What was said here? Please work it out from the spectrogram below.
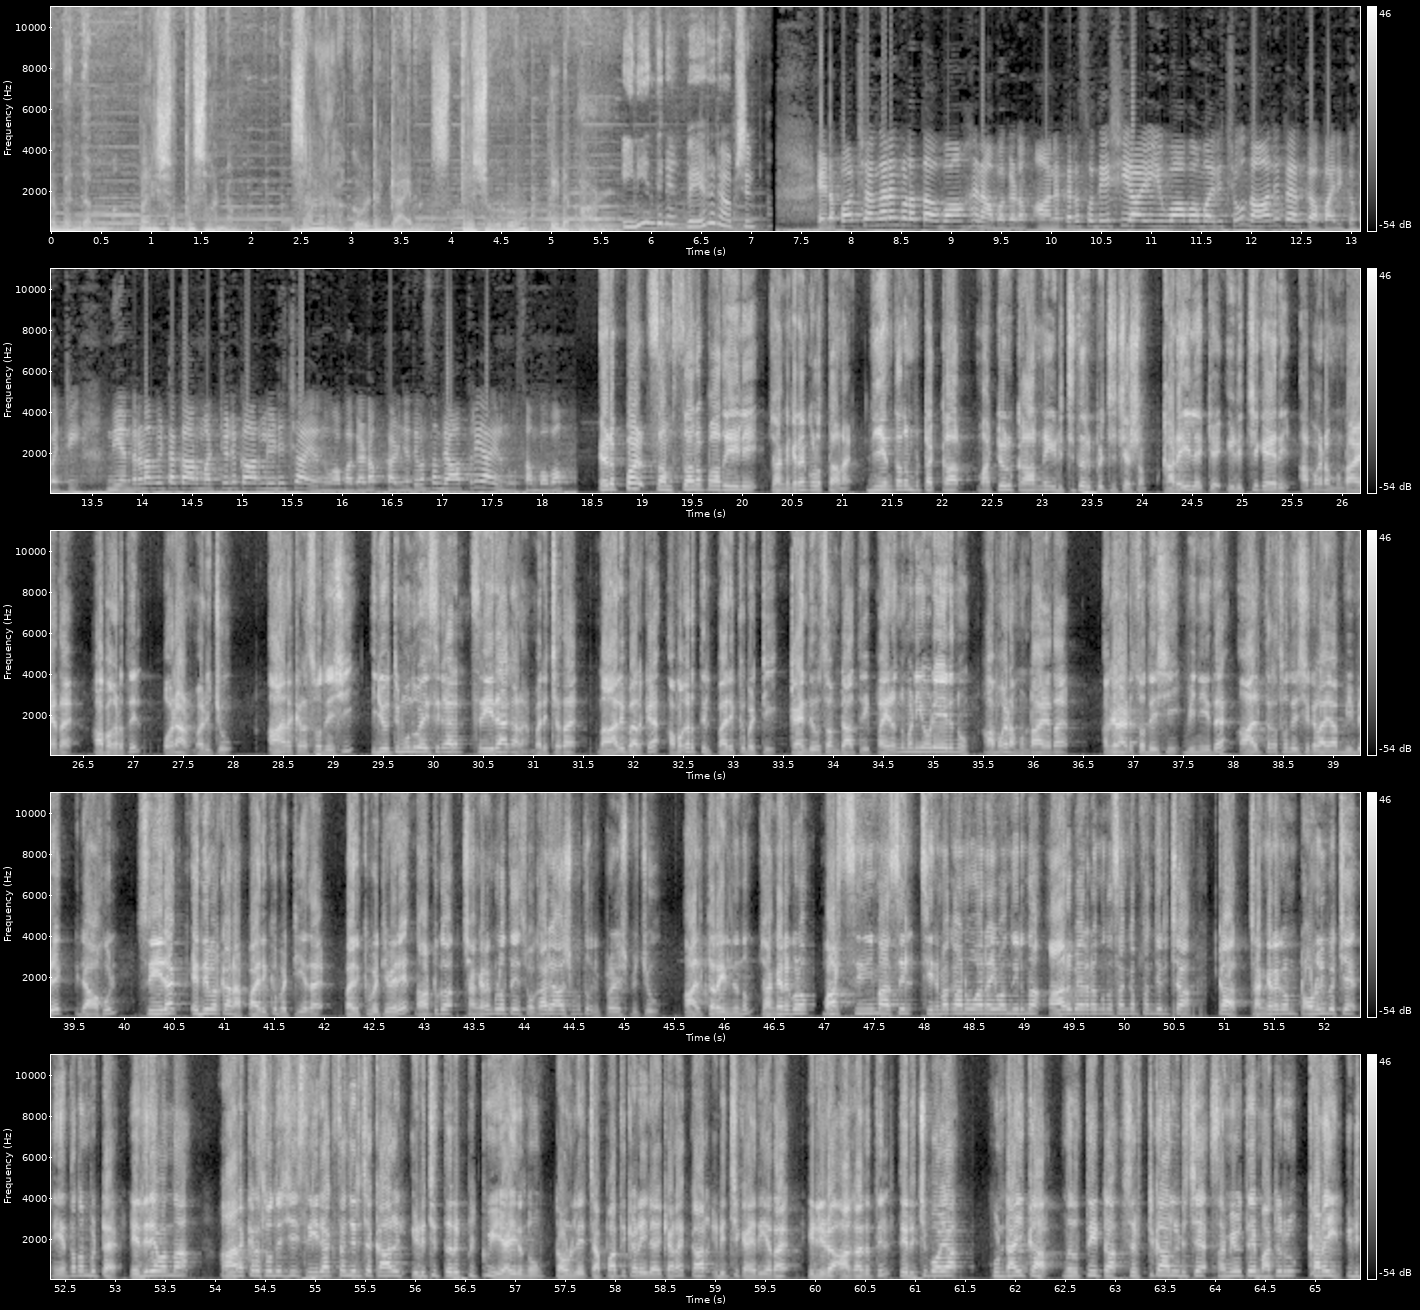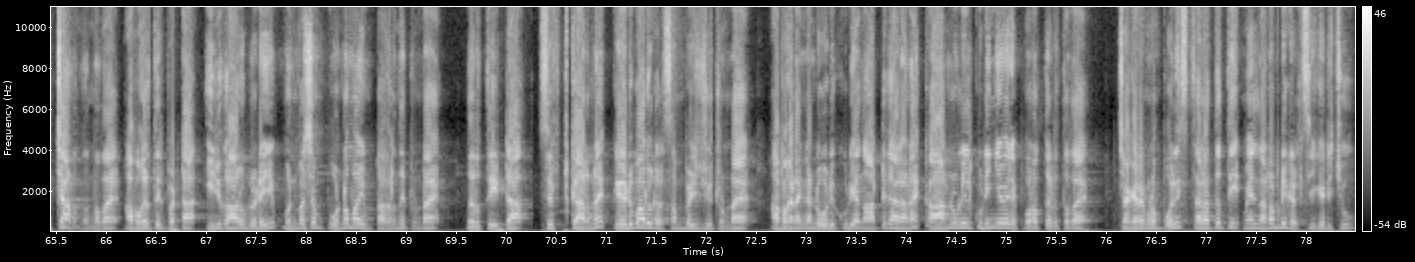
നേത്രബന്ധം പരിശുദ്ധ സ്വർണം. Sara golden diamonds Thrissur road Edappal. ഇനി എന്തിനാ? വേറൊരു ഓപ്ഷൻ എടപ്പാൾ ചങ്ങരംകുളത്ത് വാഹനാപകടം. ആനക്കര സ്വദേശിയായ യുവാവ് മരിച്ചു. നാല് പേർക്ക് പരിക്ക് പറ്റി. നിയന്ത്രണം വിട്ട കാർ മറ്റൊരു കാറിൽ ഇടിച്ചായിരുന്നു അപകടം. കഴിഞ്ഞ ദിവസം രാത്രിയായിരുന്നു സംഭവം. എടപ്പാൾ സംസ്ഥാന പാതയിലെ ചങ്കരംകുളത്താണ് നിയന്ത്രണം വിട്ട കാർ മറ്റൊരു കാറിനെ ഇടിച്ചു തെറിപ്പിച്ച ശേഷം കടയിലേക്ക് ഇടിച്ചു കയറി അപകടമുണ്ടായത്. അപകടത്തിൽ ഒരാൾ മരിച്ചു. ആനക്കര സ്വദേശി ഇരുപത്തിമൂന്ന് വയസ്സുകാരൻ ശ്രീരാഗാണ് മരിച്ചത്. നാലു പേർക്ക് അപകടത്തിൽ പരിക്ക് പറ്റി. കഴിഞ്ഞ ദിവസം രാത്രി പതിനൊന്ന് മണിയോടെയായിരുന്നു അപകടമുണ്ടായത്. അകനാട് സ്വദേശി വിനീത് ആൽത്തറ സ്വദേശികളായ വിവേക് രാഹുൽ ശ്രീരാഗ് എന്നിവർക്കാണ് പരിക്ക് പറ്റിയത്. പരിക്ക് പറ്റിയവരെ നാട്ടുകാർ ചങ്ങരംകുളത്തെ സ്വകാര്യ ആശുപത്രിയിൽ പ്രവേശിപ്പിച്ചു. ആൽത്തറയിൽ നിന്നും ചങ്ങനകുളം മാർസ് സിനിമാസിൽ സിനിമ കാണുവാനായി വന്നിരുന്ന ആറുപേരടങ്ങുന്ന സംഘം സഞ്ചരിച്ച കാർ ചങ്ങനകുളം ടൗണിൽ വെച്ച് നിയന്ത്രണം വിട്ട് എതിരെ വന്ന ആനക്കര സ്വദേശി ശ്രീരാഗ് സഞ്ചരിച്ച കാറിൽ ഇടിച്ചു തെറിപ്പിക്കുകയായിരുന്നു. ടൗണിലെ ചപ്പാത്തിക്കടയിലേക്കാണ് കാർ ഇടിച്ചു കയറിയത്. ഇടിയുടെ ആഘാതത്തിൽ തെറിച്ചുപോയ ഹുണ്ടായി കാർ നിർത്തിയിട്ട സ്വിഫ്റ്റ് കാറിലിടിച്ച് സമീപത്തെ മറ്റൊരു കടയിൽ ഇടിച്ചാണ് നിന്നത്. അപകടത്തിൽപ്പെട്ട ഇരു കാറുകളുടെയും മുൻവശം പൂർണമായും തകർന്നിട്ടുണ്ട്. നിർത്തിയിട്ട സ്വിഫ്റ്റ് കാറിന് കേടുപാടുകൾ സംഭവിച്ചിട്ടുണ്ട്. അപകടം കൂടിയ നാട്ടുകാരാണ് കാറിനുള്ളിൽ കുടുങ്ങിയവരെ പുറത്തെടുത്തത്. ചകരകുളം പോലീസ് സ്ഥലത്തെത്തി മേൽ നടപടികൾ സ്വീകരിച്ചു.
